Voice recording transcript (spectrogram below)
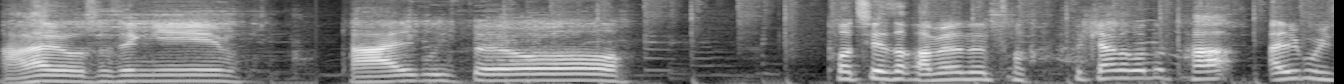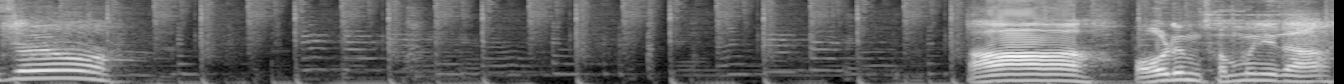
알아요, 선생님. 다 알고 있어요. 터치해서 가면은 터, 그렇게 하는 것도 다 알고 있어요. 아, 얼음 전문이다.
